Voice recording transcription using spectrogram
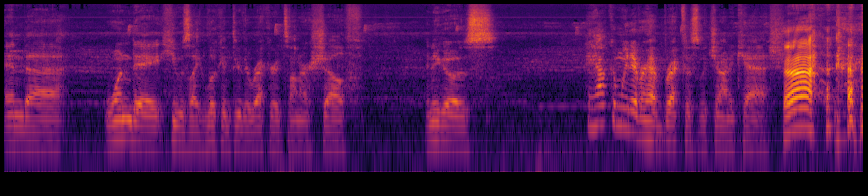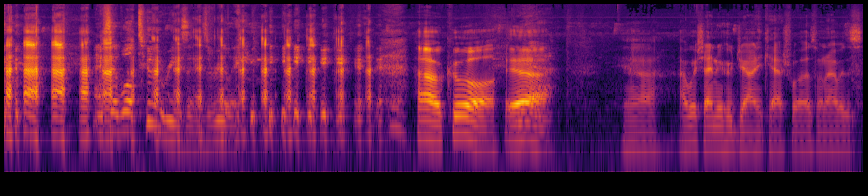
And uh, one day he was like looking through the records on our shelf, and he goes, "Hey, how come we never have breakfast with Johnny Cash?" And I said, "Well, two reasons, really." oh, cool. Yeah. yeah. yeah. I wish I knew who Johnny Cash was when I was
